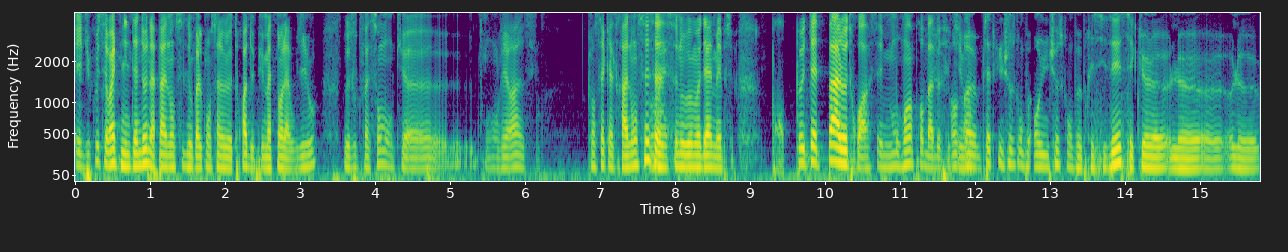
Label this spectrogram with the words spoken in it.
Et du coup, c'est vrai que Nintendo n'a pas annoncé de nouvelle console le 3 depuis maintenant la Wii U, de toute façon, donc euh, on verra quand c'est qu'elle sera annoncée, ce- Ouais. ce nouveau modèle, mais pe- peut-être pas le 3, c'est moins probable, Oh, effectivement. euh, Peut-être qu'une chose qu'on peut, une chose qu'on peut préciser, c'est que le, le, le-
